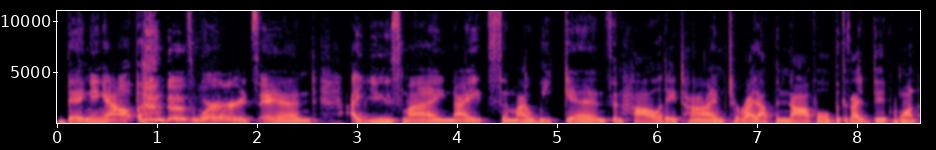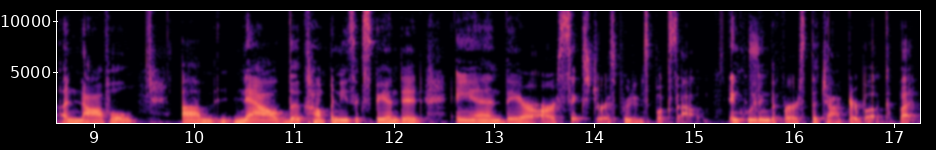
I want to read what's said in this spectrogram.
banging out those words. And I use my nights and my weekends and holiday time to write out the novel because I did want a novel. Um, now the company's expanded and there are six jurisprudence books out, including the first, the chapter book. But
